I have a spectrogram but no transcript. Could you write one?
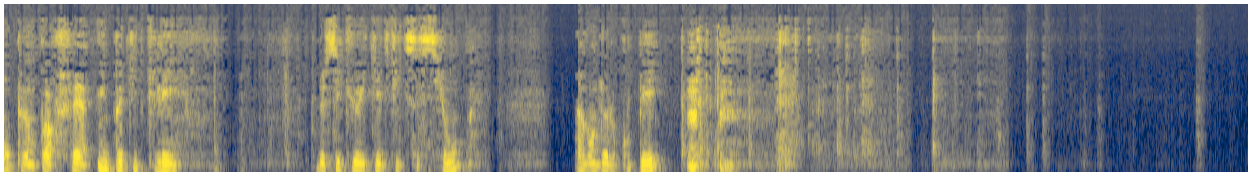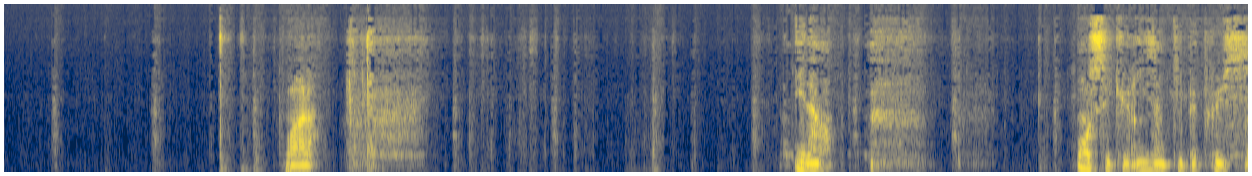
On peut encore faire une petite clé de sécurité de fixation avant de le couper. Voilà. Et là, on sécurise un petit peu plus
